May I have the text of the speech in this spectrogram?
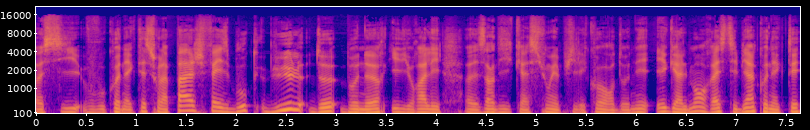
Euh, si vous vous connectez sur la page Facebook Bulle de Bonheur il y aura les euh, indications et puis les coordonnées également. Restez bien connectés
